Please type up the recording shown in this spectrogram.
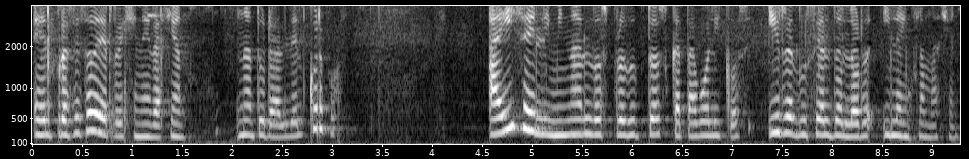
el proceso de regeneración natural del cuerpo. Ahí se eliminan los productos catabólicos y reduce el dolor y la inflamación.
